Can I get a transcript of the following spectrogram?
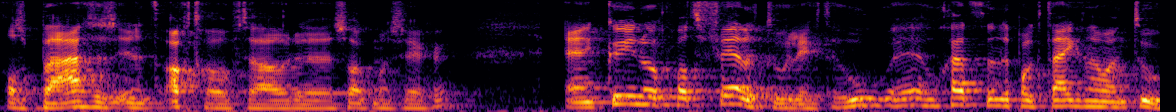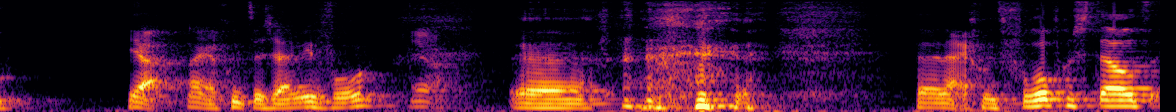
als basis in het achterhoofd te houden, zal ik maar zeggen. En kun je nog wat verder toelichten? Hoe, hè, hoe gaat het in de praktijk nou aan toe? Ja, nou ja, goed, daar zijn we weer voor. Ja. Uh, nou goed, vooropgesteld, uh,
